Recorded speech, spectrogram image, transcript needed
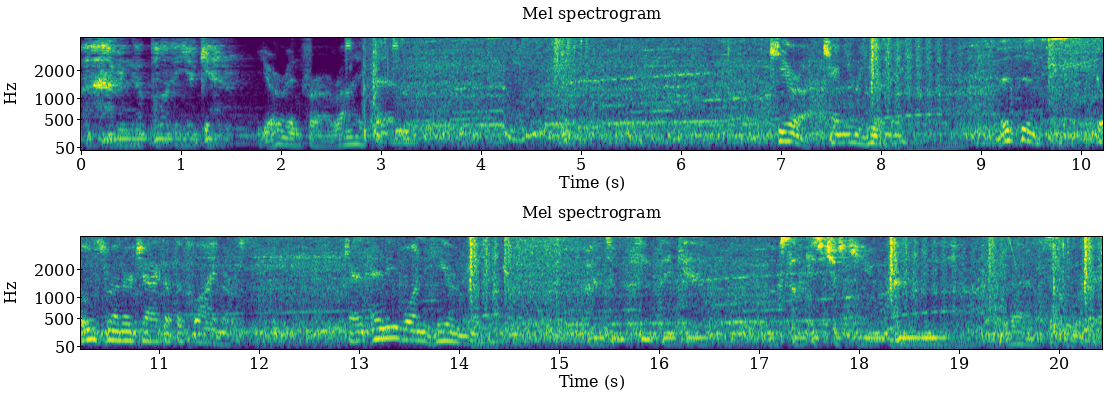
Uh, having a body again. You're in for a ride then. Kira, can you hear me? This is Ghostrunner Jack of the Climbers. Can anyone hear me? I don't think they can. Looks like it's just you and me. That's great.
